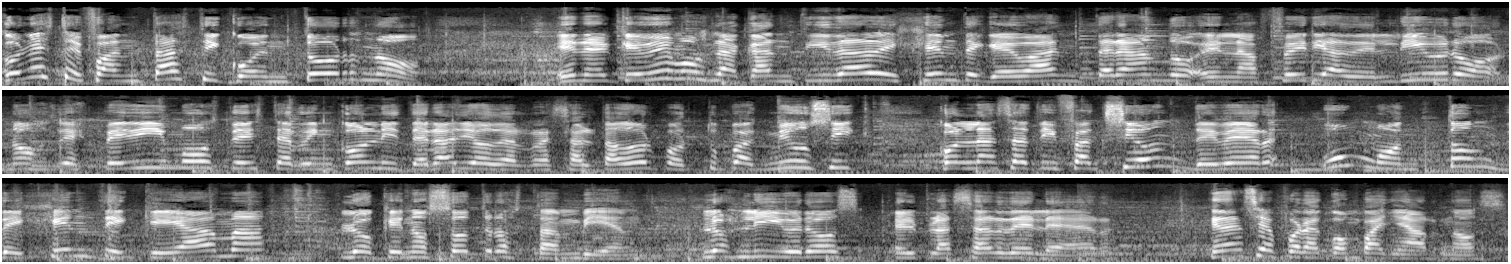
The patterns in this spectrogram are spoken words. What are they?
Con este fantástico entorno en el que vemos la cantidad de gente que va entrando en la feria del libro, nos despedimos de este rincón literario del resaltador por Tupac Music con la satisfacción de ver un montón de gente que ama lo que nosotros también, los libros, el placer de leer. Gracias por acompañarnos.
